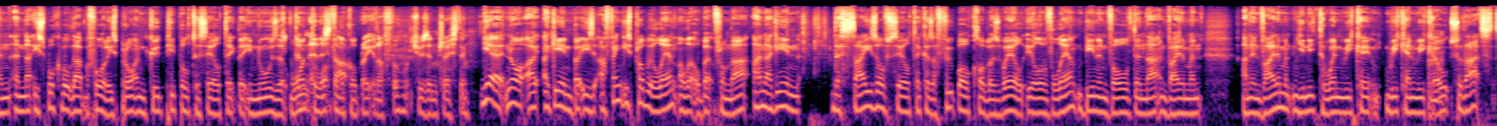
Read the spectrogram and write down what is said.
And, and that he spoke about that before. He's brought in good people to Celtic that he knows that Didn't want to work for the club. right enough though, which was interesting. Yeah, no, I, again, but he's. I think he's probably learnt a little bit from that, and again, the size of Celtic as a football club as well. He'll have learnt being involved in that environment, an environment you need to win week out, week in, week out. So that's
